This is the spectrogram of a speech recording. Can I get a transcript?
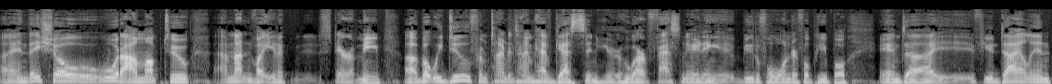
uh, and they show what I'm up to. I'm not inviting you to stare at me, uh, but we do from time to time have guests in here who are fascinating, beautiful, wonderful people. And uh, if you dial in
